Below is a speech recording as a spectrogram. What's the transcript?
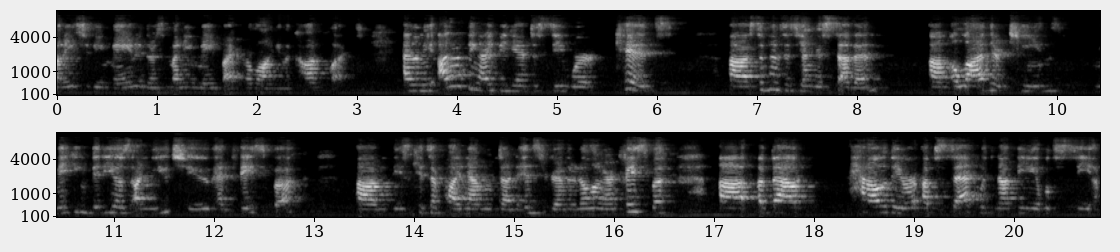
money to be made and there's money made by prolonging the conflict. And then the other thing I began to see were kids, uh, sometimes as young as seven, um, a lot in their teens, making videos on YouTube and Facebook um, these kids have probably now moved on to Instagram, they're no longer on Facebook, uh, about how they were upset with not being able to see a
